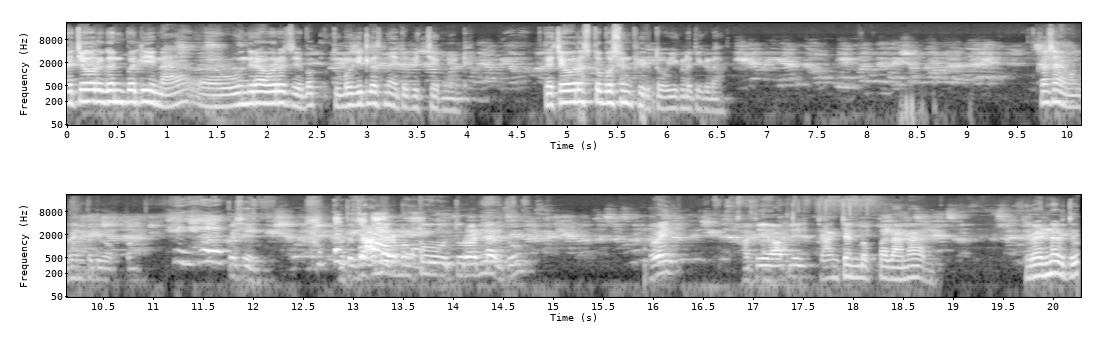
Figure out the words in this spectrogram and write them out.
त्याच्यावर गणपती आहे ना उंदरावरच आहे बघ तू बघितलंच नाही तो पिक्चर नीट. त्याच्यावरच तो बसून फिरतो इकडं तिकडं. कसा आहे मग गणपती बाप्पा? कसे आता जाणार मग तू तू रडणार तू? होय? आता आपले छान छान बाप्पा जाणार. तू? रडणार तू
